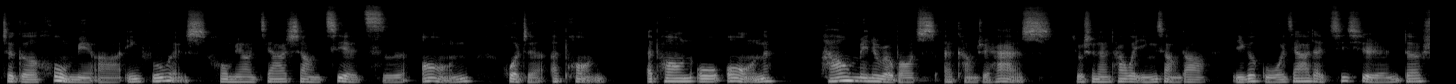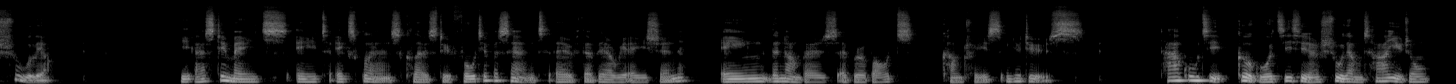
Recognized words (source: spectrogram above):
这个后面啊 influence 后面要加上介词 on 或者 upon，upon or on。How many robots a country has？就是呢，它会影响到一个国家的机器人的数量。He estimates it explains close to 40% of the variation in the numbers of robots countries introduce。他估计各国机器人数量差异中，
